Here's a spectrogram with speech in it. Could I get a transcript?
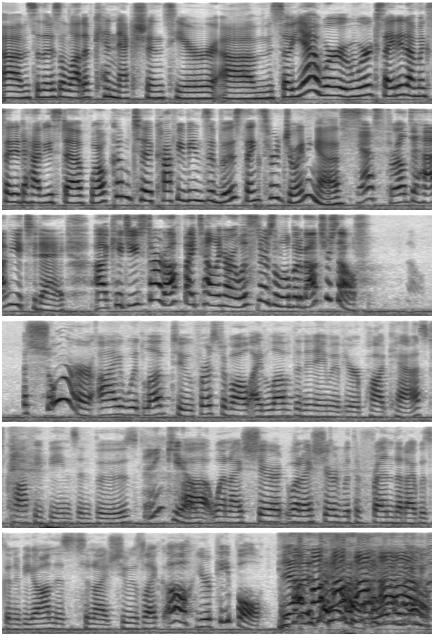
Um, so there's a lot of connections here. Um, so yeah, we're we're excited. I'm excited to have you, Steph. Welcome to Coffee Beans and Booze. Thanks for joining us. Yes, thrilled to have you today. Uh, could you start off by telling our listeners a little bit about yourself? Sure, I would love to. First of all, I love the name of your podcast, Coffee Beans and Booze. Thank you. Uh, when I shared when I shared with a friend that I was going to be on this tonight, she was like, "Oh, your people." Yes.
